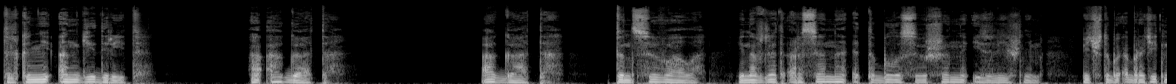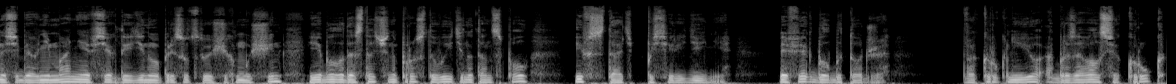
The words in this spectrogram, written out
только не ангидрит, а Агата. Агата танцевала, и на взгляд Арсена это было совершенно излишним, ведь чтобы обратить на себя внимание всех до единого присутствующих мужчин, ей было достаточно просто выйти на танцпол и встать посередине. Эффект был бы тот же — Вокруг нее образовался круг,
